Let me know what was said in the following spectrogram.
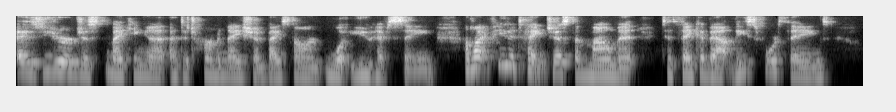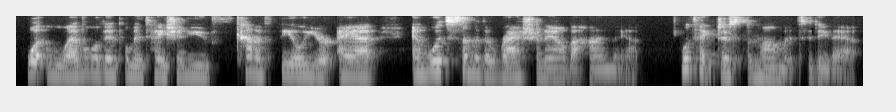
as you're just making a, a, determination based on what you have seen, I'd like for you to take just a moment to think about these four things, what level of implementation you kind of feel you're at, and what's some of the rationale behind that. We'll take just a moment to do that.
